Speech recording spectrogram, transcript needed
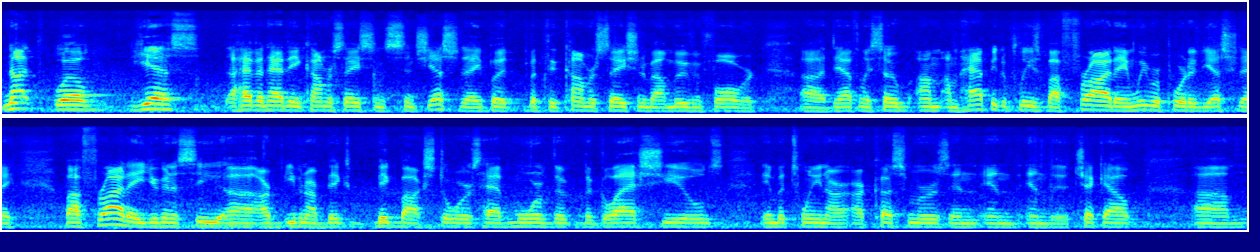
Not well, yes. I haven't had any conversations since yesterday, but but the conversation about moving forward, uh, definitely. So I'm, I'm happy to please by Friday, and we reported yesterday. By Friday, you're going to see uh, our even our big big box stores have more of the, the glass shields in between our, our customers and, and, and the checkout um,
